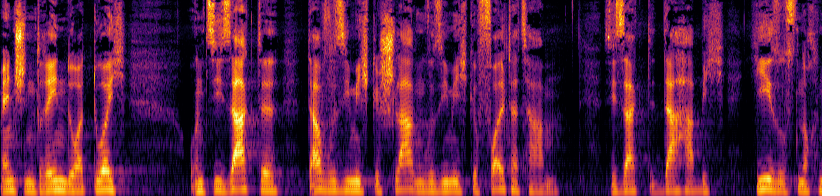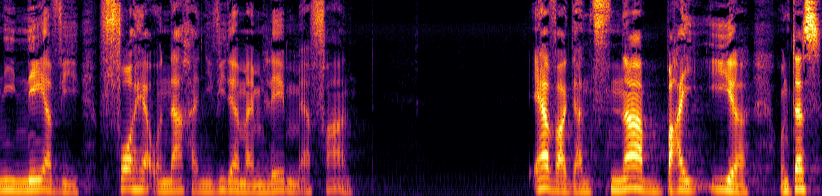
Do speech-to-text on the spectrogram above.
Menschen drehen dort durch und sie sagte, da wo sie mich geschlagen, wo sie mich gefoltert haben, sie sagte, da habe ich Jesus noch nie näher wie vorher und nachher nie wieder in meinem Leben erfahren. Er war ganz nah bei ihr. Und das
